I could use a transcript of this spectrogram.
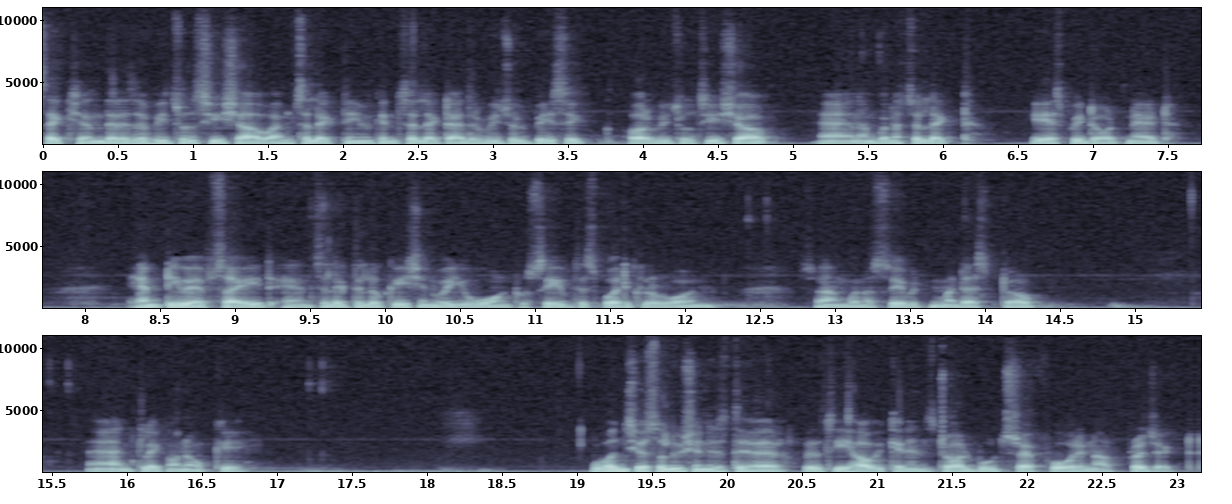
section there is a visual C sharp. I'm selecting you can select either visual basic or visual C sharp. And I'm gonna select ASP.NET empty website and select the location where you want to save this particular one. So I'm gonna save it in my desktop and click on OK. Once your solution is there we'll see how we can install Bootstrap 4 in our project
